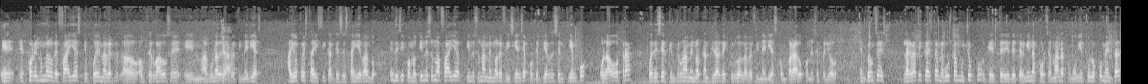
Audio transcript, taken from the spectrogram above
Eh, es por el número de fallas que pueden haber uh, observadose en alguna de las refinerías. Hay otra estadística que se está llevando. Es decir, cuando tienes una falla, tienes una menor eficiencia porque pierdes el tiempo, o la otra puede ser que entre una menor cantidad de crudo a las refinerías comparado con ese periodo. Entonces, la gráfica esta me gusta mucho porque te determina por semana, como bien tú lo comentas,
